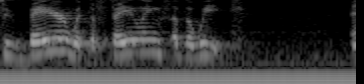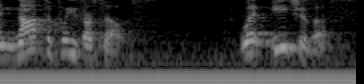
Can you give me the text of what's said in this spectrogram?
to bear with the failings of the weak and not to please ourselves. Let each of us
